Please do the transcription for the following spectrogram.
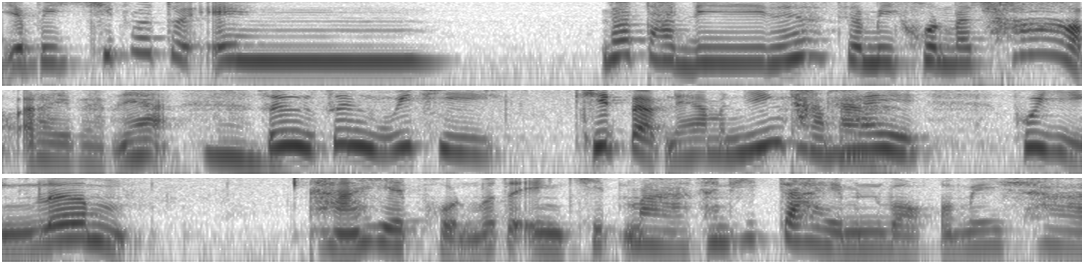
อย่าไปคิดว่าตัวเองหน้าตาดีนะจะมีคนมาชอบอะไรแบบเนี้ยอืมซึ่งซึ่งวิธีคิดแบบเนี้ยมันยิ่งทำค่ะให้ผู้หญิงเริ่ม หาเหตุผลว่าตัวเองคิดมาก ทั้งที่ใจมันบอกว่าไม่ใช่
